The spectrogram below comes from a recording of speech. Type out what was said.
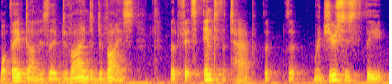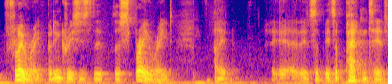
what they've done is they've designed a device that fits into the tap that, that reduces the flow rate but increases the, the spray rate, and it, it's, a, it's a patented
